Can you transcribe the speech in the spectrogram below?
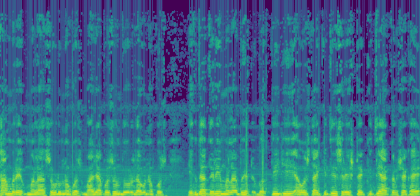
थांब रे मला सोडू नकोस. माझ्यापासून दूर जाऊ नकोस. एकदा तरी मला भेट. भक्तीची ही अवस्था किती श्रेष्ठ किती आकर्षक आहे.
